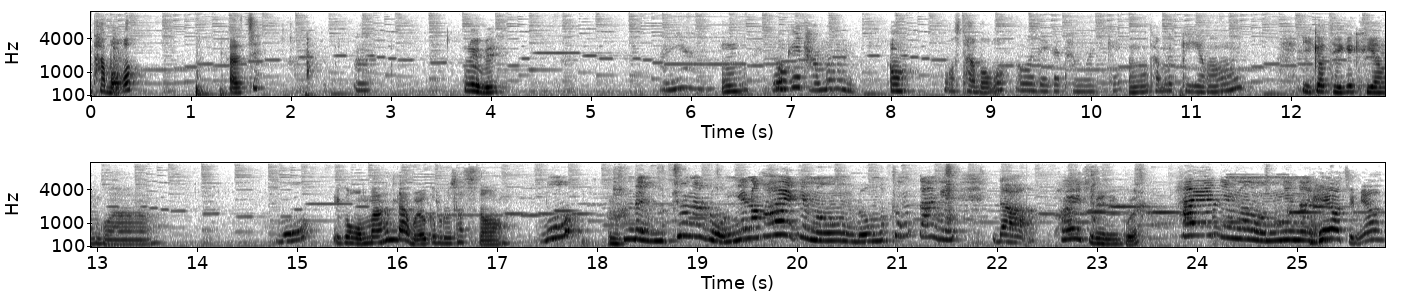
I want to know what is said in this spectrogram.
다 먹어? 알았지? 응. 왜, 왜? 아니야 응. 여기 다 먹으면 어, 먹어서 다 먹어? 어 내가 다 먹을게. 응, 담을게요. 이거 되게 귀한 거야. 뭐? 이거 엄마 한 달 월급으로 샀어. 뭐? 응. 근데 유치원에서 언니랑 하얘지면 너무 통땅이 나 화해지면이 뭐야? 하얘지면 언니는 헤어지면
